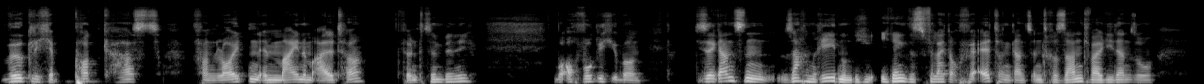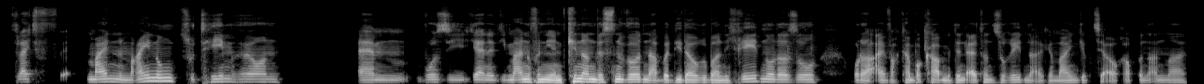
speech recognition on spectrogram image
wirkliche Podcasts von Leuten in meinem Alter, 15 bin ich, wo auch wirklich über diese ganzen Sachen reden. Und ich, ich denke, das ist vielleicht auch für Eltern ganz interessant, weil die dann so vielleicht meine Meinung zu Themen hören, ähm, wo sie gerne die Meinung von ihren Kindern wissen würden, aber die darüber nicht reden oder so. Oder einfach keinen Bock haben, mit den Eltern zu reden. Allgemein gibt es ja auch ab und an mal.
